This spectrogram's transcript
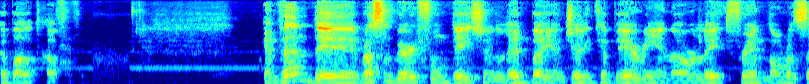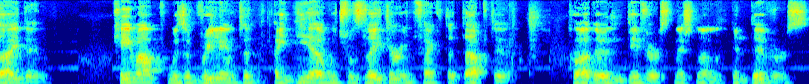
about half of it. And then the Russell Berrie Foundation, led by Angelica Berrie and our late friend Norma Zeiden, came up with a brilliant idea, which was later in fact adapted to other endeavors, national endeavors.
